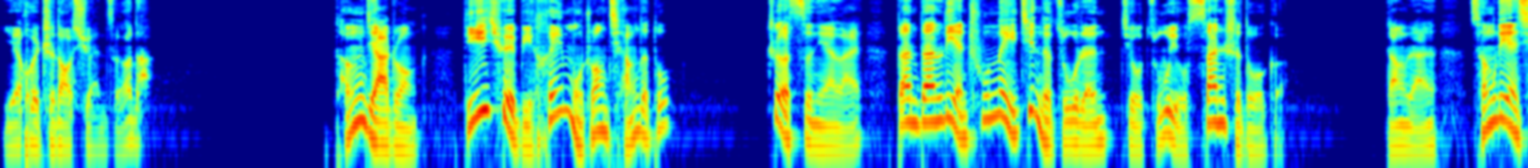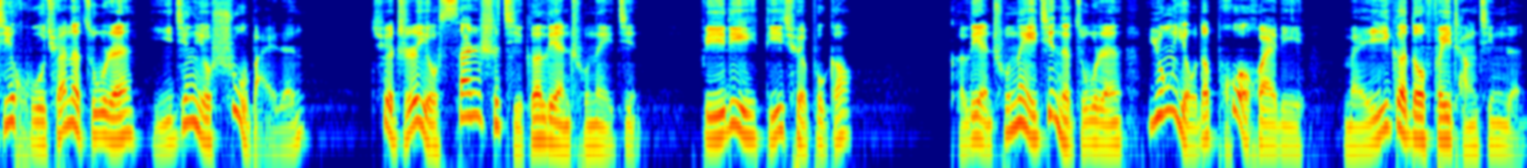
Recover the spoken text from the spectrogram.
也会知道选择的。”滕家庄的确比黑木庄强得多。这四年来，单单练出内劲的族人就足有三十多个。当然，曾练习虎拳的族人已经有数百人，却只有三十几个练出内劲，比例的确不高。可练出内劲的族人拥有的破坏力，每一个都非常惊人。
